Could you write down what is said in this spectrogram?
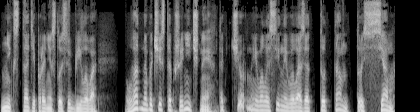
не кстати пронеслось у Билова. Ладно бы чисто пшеничные, так черные волосины вылазят то там, то сям,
